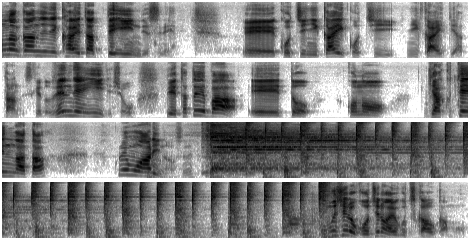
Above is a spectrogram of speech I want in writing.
こんな感じに変えたっていいんですね。えー、こっち2回こっち2回ってやったんですけど全然いいでしょ？で例えば、えーと、この逆転型？これもありなんですね。むしろこっちの方がよく使うかも。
